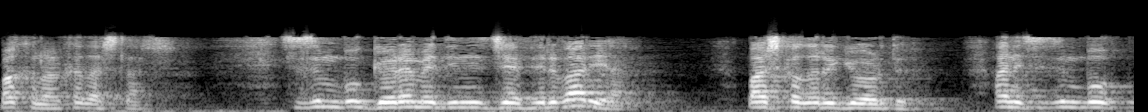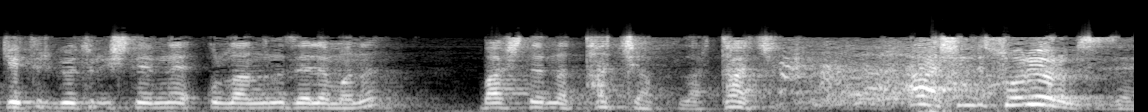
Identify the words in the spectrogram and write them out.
Bakın arkadaşlar. Sizin bu göremediğiniz cevheri var ya. Başkaları gördü. Hani sizin bu getir götür işlerine kullandığınız elemanı başlarına taç yaptılar. Taç. Ha şimdi soruyorum size.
